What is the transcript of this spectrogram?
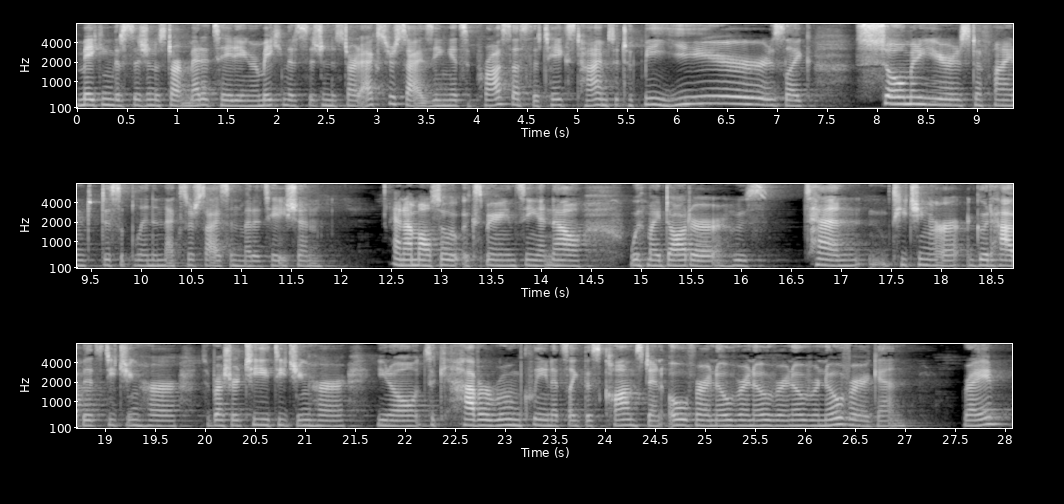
making the decision to start meditating or making the decision to start exercising, it's a process that takes time. So it took me years, like so many years, to find discipline in exercise and meditation. And I'm also experiencing it now with my daughter, who's 10 teaching her good habits teaching her to brush her teeth teaching her you know to have her room clean it's like this constant over and over and over and over and over again right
